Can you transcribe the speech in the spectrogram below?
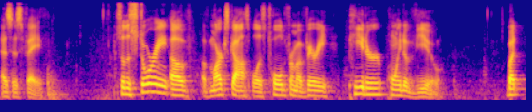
as his faith. So the story of, of Mark's gospel is told from a very Peter point of view. But,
